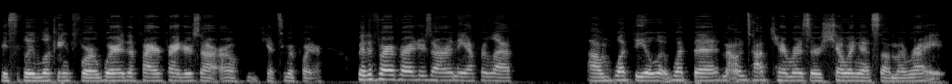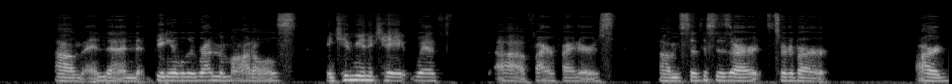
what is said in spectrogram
basically looking for where the firefighters are. Oh, you can't see my pointer where the firefighters are in the upper left, um, what the what the mountaintop cameras are showing us on the right, um, and then being able to run the models and communicate with uh, firefighters. Um, so this is our sort of our our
